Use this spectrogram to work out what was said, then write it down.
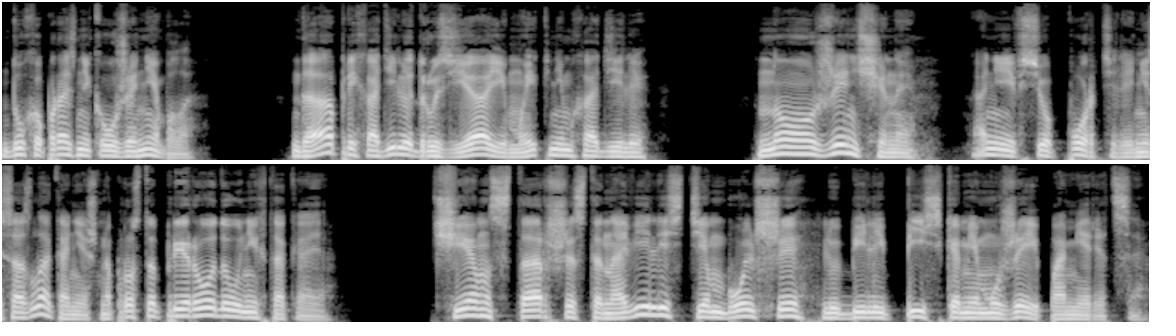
духа праздника уже не было. Да, приходили друзья, и мы к ним ходили. Но женщины, они все портили, не со зла, конечно, просто природа у них такая. Чем старше становились, тем больше любили письками мужей помериться.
